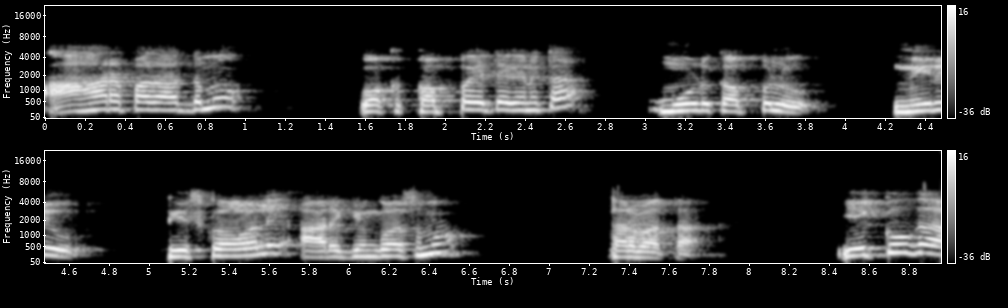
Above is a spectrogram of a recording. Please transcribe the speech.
ఆహార పదార్థము ఒక కప్పు అయితే కనుక మూడు కప్పులు నీరు తీసుకోవాలి ఆరోగ్యం కోసము. తర్వాత ఎక్కువగా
